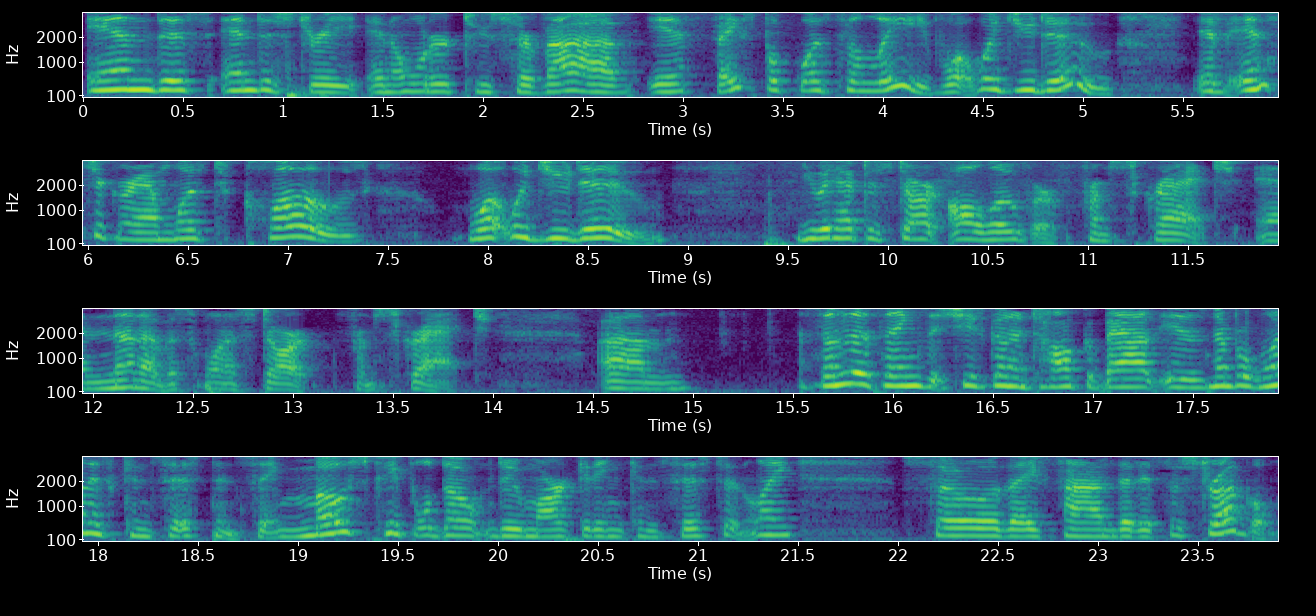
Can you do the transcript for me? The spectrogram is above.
in this industry in order to survive. If Facebook was to leave, what would you do? If Instagram was to close, what would you do? You would have to start all over from scratch, and none of us want to start from scratch. Um, some of the things that she's going to talk about is number one is consistency. Most people don't do marketing consistently, so they find that it's a struggle.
